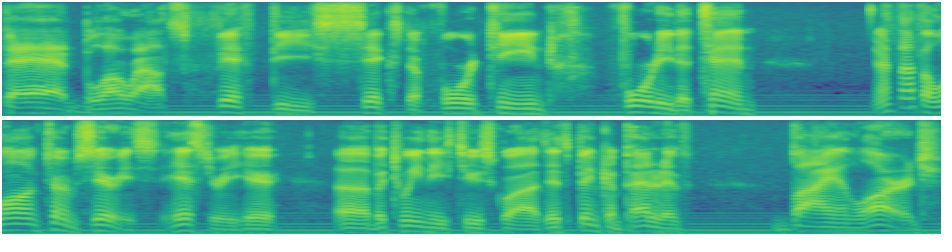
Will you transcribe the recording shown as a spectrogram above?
bad blowouts 56 to 14, 40 to 10. That's not the long term series history here uh, between these two squads. It's been competitive by and large.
